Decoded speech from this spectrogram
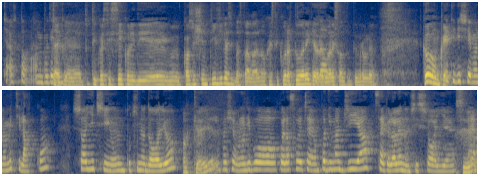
Certo, hanno poteri. Cioè, che tutti questi secoli di eh, cose scientifiche si bastavano questi curatori che Esatto. avrebbero risolto tutti i problemi. E Comunque, ti dicevano metti l'acqua, scioglici un pochino d'olio ok, Facevano tipo quella so- cioè un po' di magia, sai che l'olio non si scioglie. Sì. Eh,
